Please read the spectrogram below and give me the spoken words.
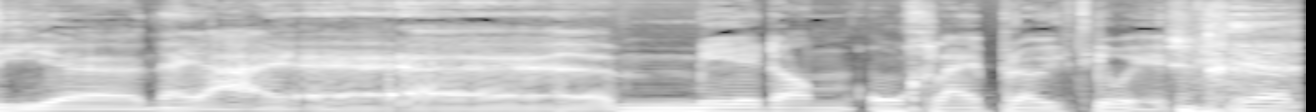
die, eh, nou ja, eh, meer dan ongelijk projectiel is. Ja, dat,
